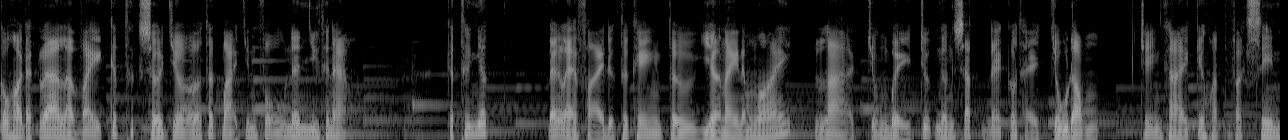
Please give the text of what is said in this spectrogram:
Câu hỏi đặt ra là vậy cách thức sửa chữa thất bại chính phủ nên như thế nào? Cách thứ nhất, đáng lẽ phải được thực hiện từ giờ này năm ngoái là chuẩn bị trước ngân sách để có thể chủ động triển khai kế hoạch vaccine.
